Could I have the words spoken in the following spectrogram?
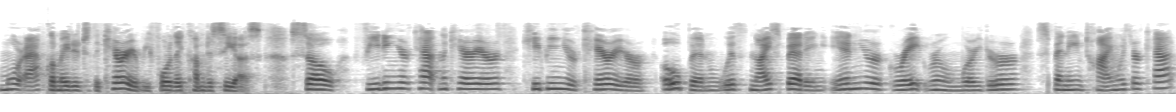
more acclimated to the carrier before they come to see us. So, feeding your cat in the carrier, keeping your carrier open with nice bedding in your great room where you're spending time with your cat.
